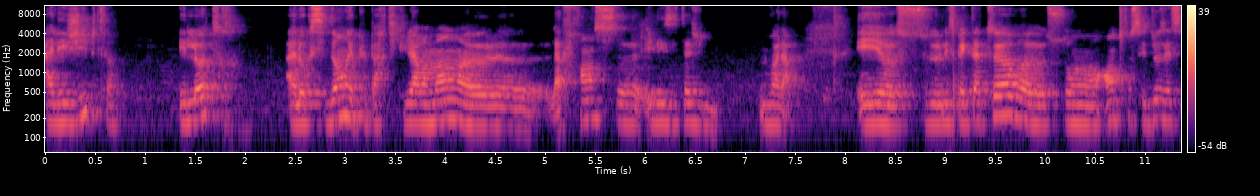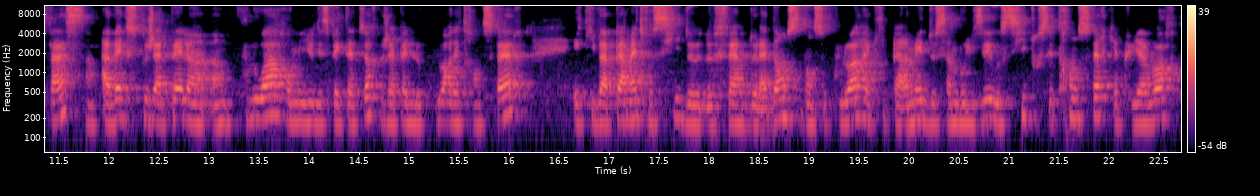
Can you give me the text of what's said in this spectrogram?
à l'Égypte et l'autre à l'Occident et plus particulièrement euh, la France et les États-Unis. Voilà. Et euh, les spectateurs euh, sont entre ces deux espaces, avec ce que j'appelle un, couloir au milieu des spectateurs, que j'appelle le couloir des transferts, et qui va permettre aussi de, faire de la danse dans ce couloir, et qui permet de symboliser aussi tous ces transferts qu'il y a pu y avoir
